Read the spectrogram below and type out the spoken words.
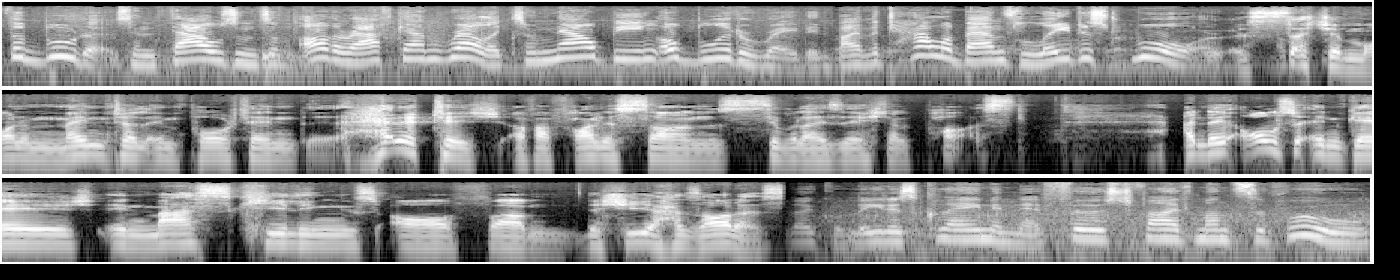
The Buddhas and thousands of other Afghan relics are now being obliterated by the Taliban's latest war. Such a monumental, important heritage of Afghanistan's civilizational past and they also engage in mass killings of um, the Shia Hazaras. Local leaders claim in their first five months of rule,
